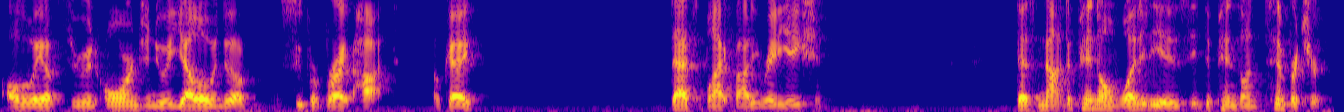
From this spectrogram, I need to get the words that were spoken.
all the way up through an orange into a yellow into a super bright hot. Okay? That's black body radiation. does not depend on what it is, it depends on temperature.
